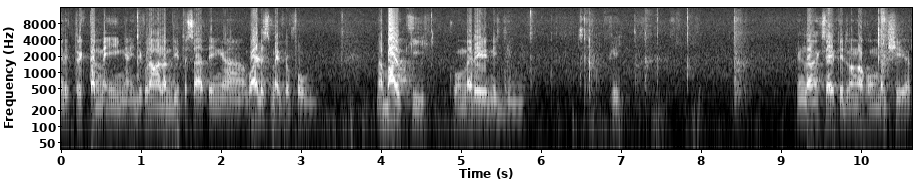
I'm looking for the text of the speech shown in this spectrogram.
electric fan maingay. Hindi ko lang alam dito sa ating ah, wireless microphone na bulky kung naririnig ninyo. Okay? Yun lang, excited lang akong mag-share.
